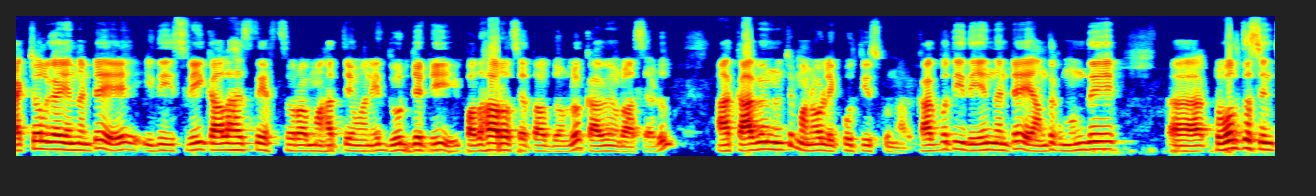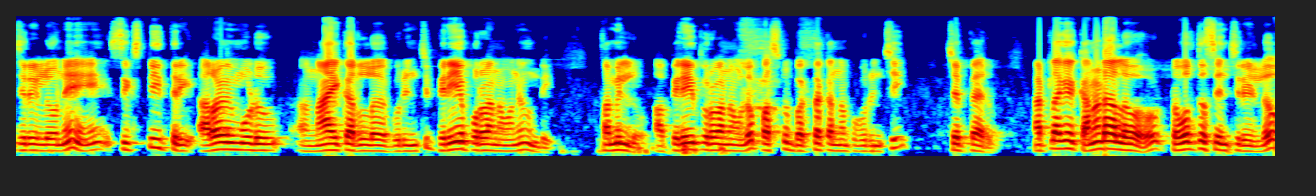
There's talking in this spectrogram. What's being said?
యాక్చువల్గా ఏంటంటే ఇది శ్రీకాళహస్తేశ్వర మహత్యం అని దూర్జటి పదహారవ శతాబ్దంలో కావ్యం రాశాడు. ఆ కావ్యం నుంచి మనవాళ్ళు ఎక్కువ తీసుకున్నారు. కాకపోతే ఇది ఏంటంటే అంతకు ముందే ట్వెల్త్ సెంచరీలోనే సిక్స్టీ త్రీ అరవై మూడు నాయకర్ల గురించి పెరియ పురాణం అని ఉంది. తమిళ్ళో ఆ పెరియ పురాణంలో ఫస్ట్ భక్త కన్నప్ప గురించి చెప్పారు. అట్లాగే కన్నడలో ట్వెల్త్ సెంచరీలో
